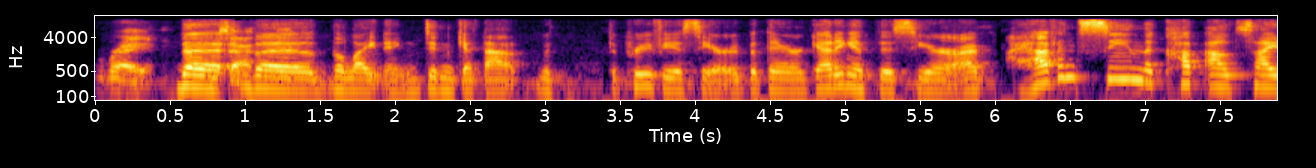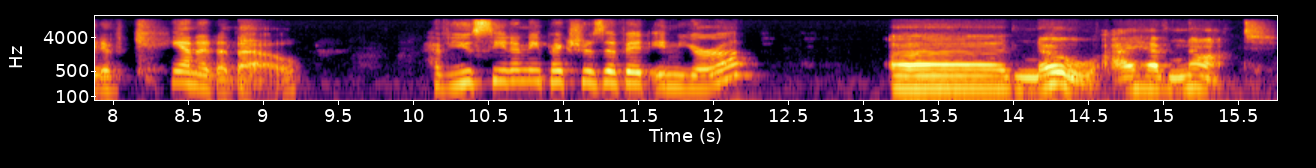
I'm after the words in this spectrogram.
Right. The exactly. the the Lightning didn't get that with the previous year, but they're getting it this year. I, I haven't seen the cup outside of Canada though. Have you seen any pictures of it in Europe? Uh, no, I have not.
